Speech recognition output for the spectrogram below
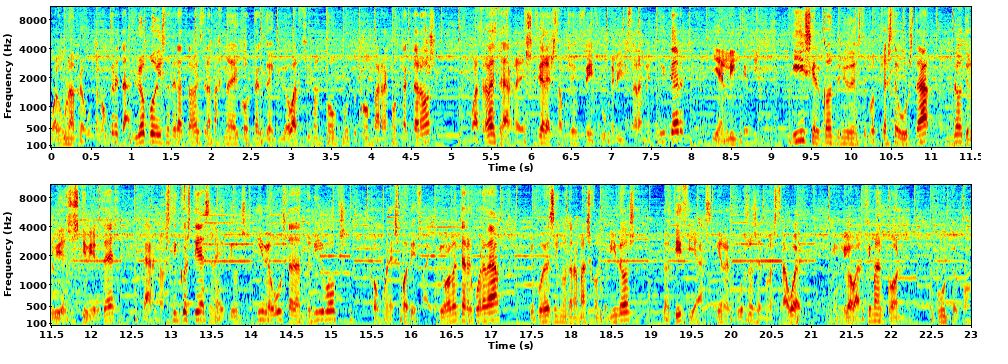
o alguna pregunta concreta. Lo podéis hacer a través de la página de contacto en globalhumancom.com barra contactaros o a través de las redes sociales. Estamos en Facebook, en Instagram, en Twitter y en LinkedIn. Y si el contenido de este podcast te gusta, no te olvides suscribirte, darnos 5 estrellas en iTunes y me gusta tanto en iVoox como en Spotify. Igualmente recuerda que puedes encontrar más contenidos, noticias y recursos en nuestra web, en globalhumancon.com.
